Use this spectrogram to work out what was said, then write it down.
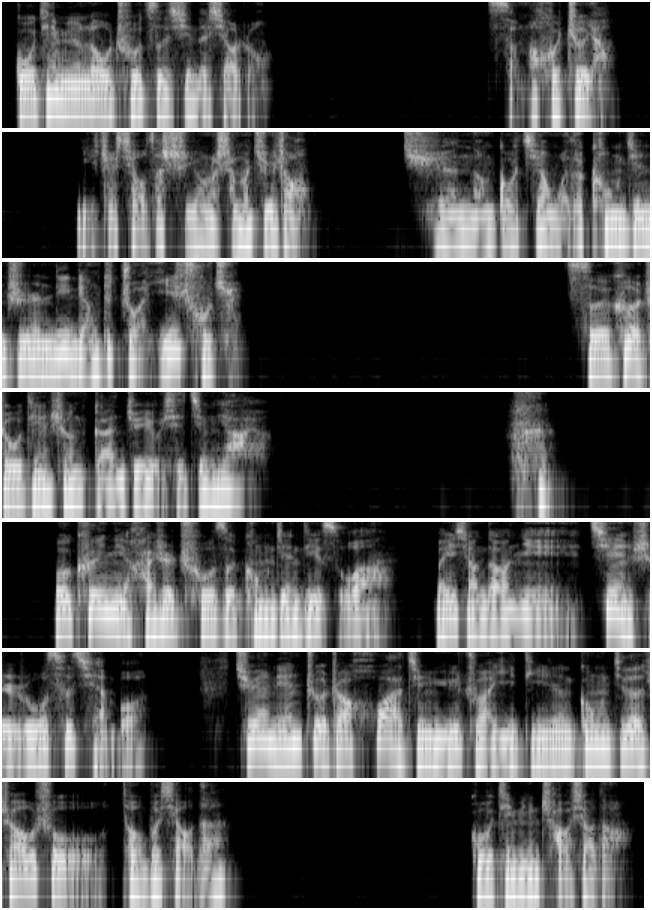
古天明露出自信的笑容。怎么会这样？你这小子使用了什么绝招，居然能够将我的空间之刃力量给转移出去？此刻，周天胜感觉有些惊讶呀。哼，我亏你还是出自空间地族啊，没想到你见识如此浅薄，居然连这招化境与转移敌人攻击的招数都不晓得。古天明嘲笑道：“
